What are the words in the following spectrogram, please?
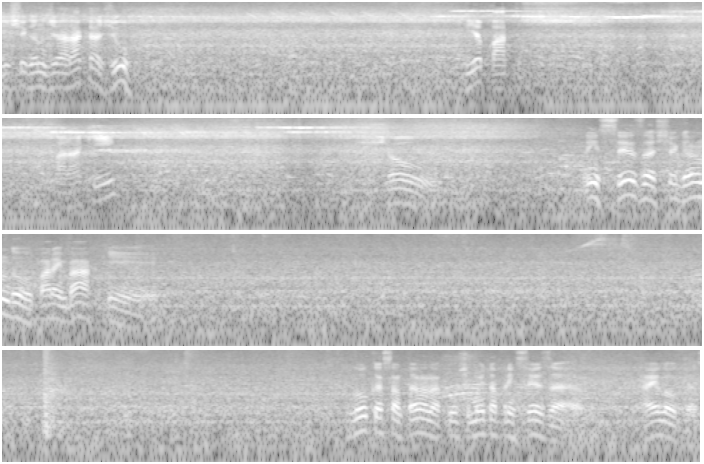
E chegando de Aracaju. Via Patos. Parar aqui. Show. Princesa chegando para embarque. Lucas Santana, curte muito a princesa. Aí Lucas,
